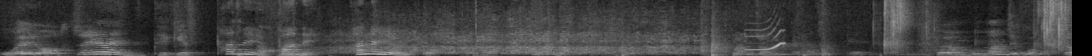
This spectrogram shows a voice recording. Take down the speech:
오히려 쓰여 되게 파네요, 파네. 파네요, 이거. 만졌는데? 가져올게. 음, 그럼 뭐 만지고 있어?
